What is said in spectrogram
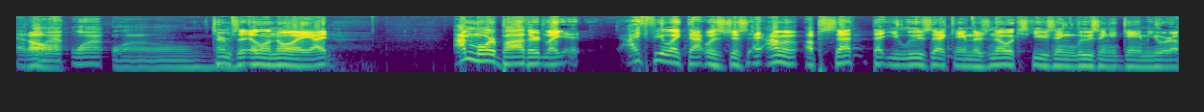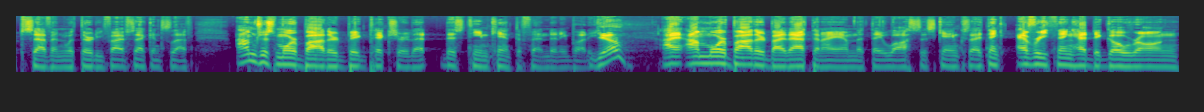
at all. Wah, wah, wah. in terms of Illinois, I I'm more bothered. Like I feel like that was just. I'm upset that you lose that game. There's no excusing losing a game you were up seven with 35 seconds left. I'm just more bothered, big picture, that this team can't defend anybody. Yeah. I, I'm more bothered by that than I am that they lost this game because I think everything had to go wrong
